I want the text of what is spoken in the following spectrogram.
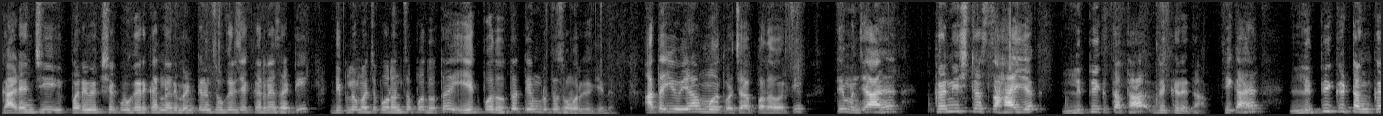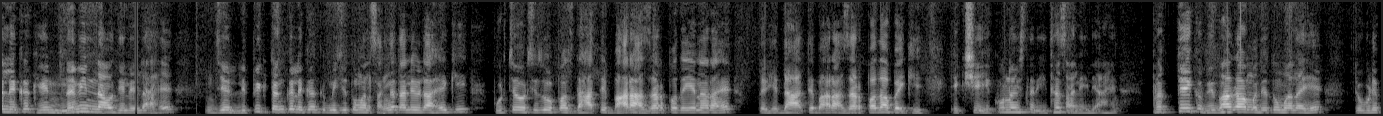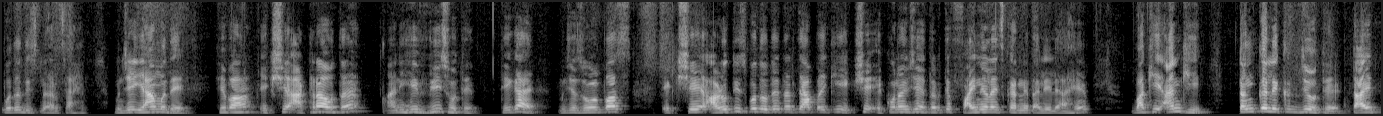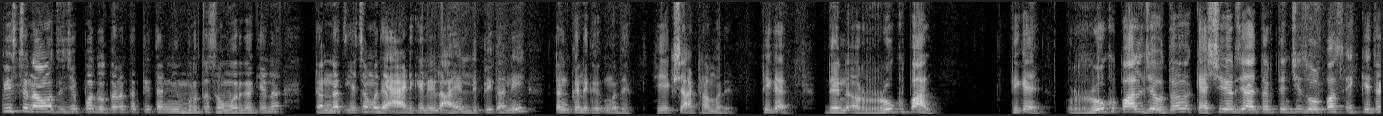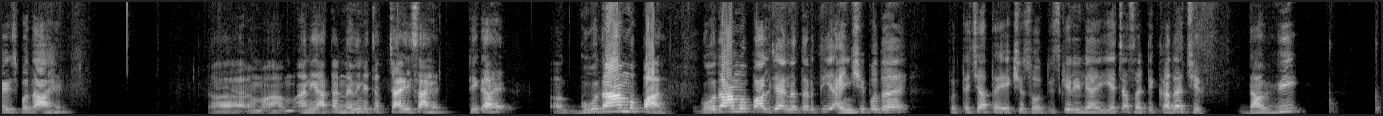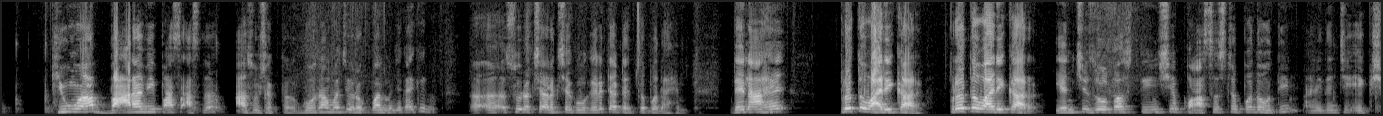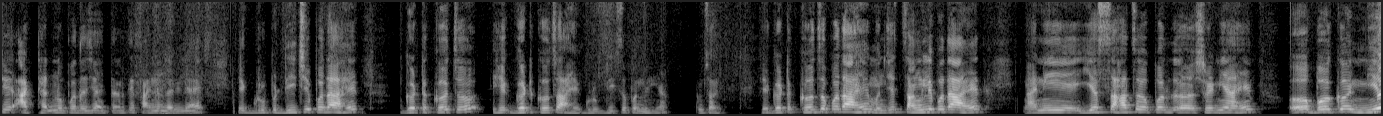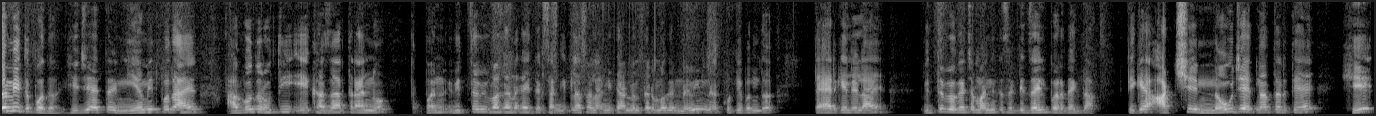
गाड्यांची पर्यवेक्षक वगैरे करणारे मेंटेनन्स वगैरे चेक करण्यासाठी डिप्लोमाच्या पोरांचं पद होतं. एक पद होतं ते मृत संवर्ग केलं. आता येऊया महत्त्वाच्या पदावरती. ते म्हणजे आहे कनिष्ठ सहाय्यक लिपिक तथा विक्रेता. ठीक आहे? लिपिक टंकलेखक हे नवीन नाव दिलेलं आहे. म्हणजे लिपिक टंकलेखक मी जे तुम्हाला सांगत आलेलं आहे की पुढच्या वर्षी जवळपास दहा ते बारा हजार पदं येणार आहे तर हे दहा ते बारा हजार पदापैकी एकशे एकोणावीस तर इथंच आलेली आहे. प्रत्येक विभागामध्ये तुम्हाला हे तेवढे पदं दिसणारच आहे. म्हणजे यामध्ये हे पहा एकशे अठरा होतं आणि हे वीस होते. ठीक आहे? म्हणजे जवळपास एकशे अडोतीस पद होते तर त्यापैकी एकशे एकोणऐंशी आहे तर ते फायनलाइज करण्यात आलेले आहे. बाकी आणखी टंकलेखक जे होते टायपिस्ट नावाचं जे पद होतं ना तर ते त्यांनी मृत संवर्ग केलं. त्यांनाच याच्यामध्ये ऍड केलेलं आहे लिपिक आणि टंकलेखकमध्ये. हे एकशे अठरामध्ये. ठीक आहे? देन रोखपाल. ठीक आहे? रोखपाल जे होतं कॅशियर जे आहे तर त्यांची जवळपास एक्केचाळीस पदं आहे आणि आता नवीन याच्यात चाळीस आहेत. ठीक आहे? गोदामपाल. गोदामपाल जे आहे ना तर ती ऐंशी पदं आहे. पण त्याची आता एकशे चौतीस केलेली आहे. याच्यासाठी कदाचित दहावी किंवा बारावी पास असणं असू शकतं. गोदामाचे रोखपाल म्हणजे काय की सुरक्षा रक्षक वगैरे त्या टाईपचं पद आहे. देन आहे प्रतवारीकार. प्रतवारीकार यांची जवळपास तीनशे पासष्ट पदं होती आणि त्यांची एकशे अठ्ठ्याण्णव पदं जी आहेत तर ते फायनल झालेली आहे. हे ग्रुप डी चे पद आहे. गट क च हे गट क च आहे. ग्रुप डीचं पण नाही हा. सॉरी हे गट क पद आहे म्हणजे चांगले पदं आहेत. आणि यस सहाचं पद श्रेणी आहे. अ ब क नियमित पद. हे जे आहेत नियमित पद आहेत. अगोदर होती एक हजार त्र्याण्णव पण वित्त विभागानं काहीतरी सांगितलं असेल आणि त्यानंतर मग नवीन कृतीबंध तयार केलेला आहे. वित्त विभागाच्या मान्यतेसाठी जाईल परत एकदा. ठीक आहे आठशे नऊ जे आहेत ना तर ते हे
